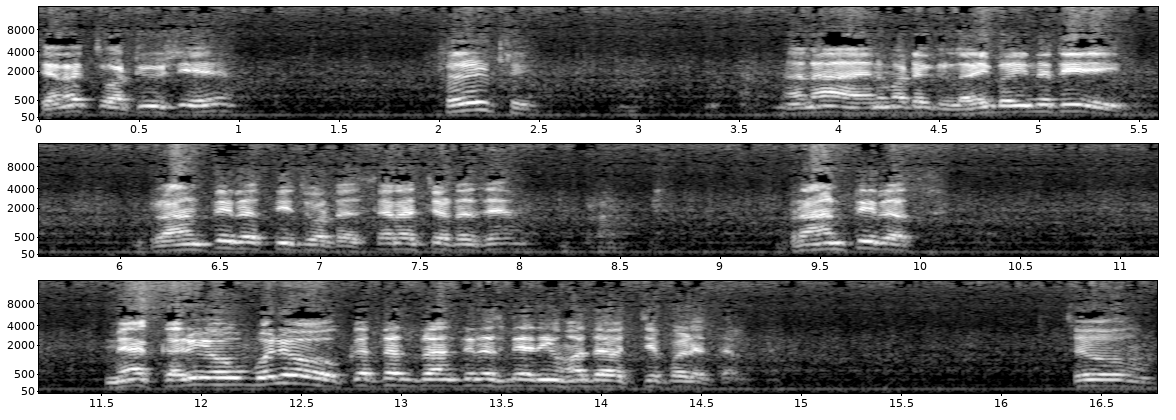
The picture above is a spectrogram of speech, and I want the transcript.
શેના ચોટ્યું છે? શરીરથી ના ના એના માટે લઈ બઈ નથી. ભ્રાંતિ રસથી ચોટે શેના ચોટે છે? ભ્રાંતિ રસ. મેં કર્યું એવું બોલ્યો કે તરત ભ્રાંતિ રસ બે ની હોદા વચ્ચે પડે તરત શું?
